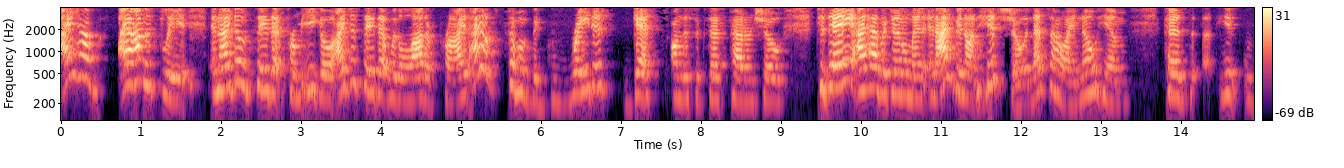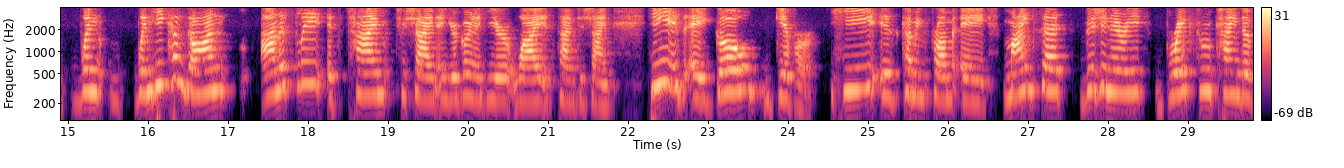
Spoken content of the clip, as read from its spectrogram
I have I honestly, and I don't say that from ego, I just say that with a lot of pride. I have some of the greatest guests on the Success Pattern Show. Today, I have a gentleman, and I've been on his show, and that's how I know him. Because uh, when when he comes on, honestly, it's time to shine, and you're going to hear why it's time to shine. He is a go giver. He is coming from a mindset, visionary, breakthrough kind of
